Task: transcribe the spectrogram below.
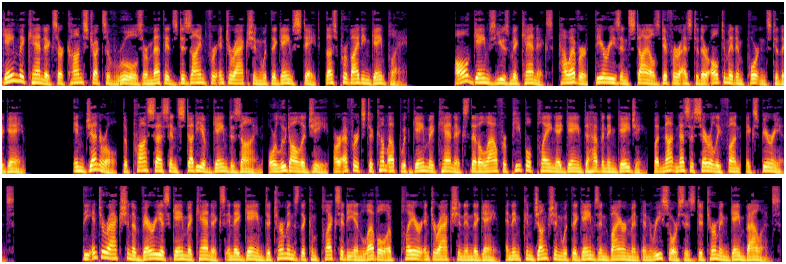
Game mechanics are constructs of rules or methods designed for interaction with the game state, thus providing gameplay. All games use mechanics, however, theories and styles differ as to their ultimate importance to the game. In general, the process and study of game design, or ludology, are efforts to come up with game mechanics that allow for people playing a game to have an engaging, but not necessarily fun, experience. The interaction of various game mechanics in a game determines the complexity and level of player interaction in the game, and in conjunction with the game's environment and resources determine game balance.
